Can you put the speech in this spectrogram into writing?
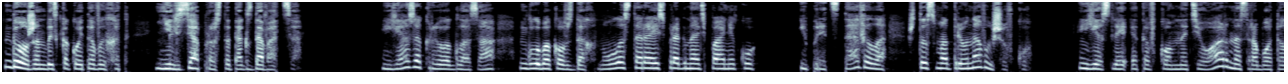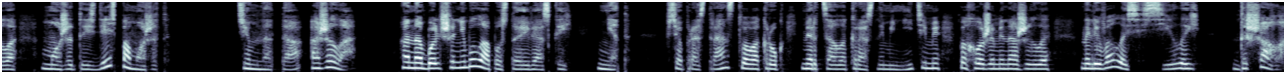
Должен быть какой-то выход. Нельзя просто так сдаваться». Я закрыла глаза, глубоко вздохнула, стараясь прогнать панику, и представила, что смотрю на вышивку — если это в комнате у Арна сработало, может, и здесь поможет? Темнота ожила. Она больше не была пустой и вязкой. Нет. Все пространство вокруг мерцало красными нитями, похожими на жилы, наливалось силой, дышало.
